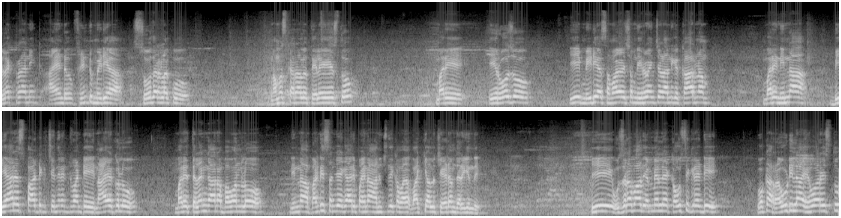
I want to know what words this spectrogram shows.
ఎలక్ట్రానిక్ అండ్ ప్రింట్ మీడియా సోదరులకు నమస్కారాలు తెలియజేస్తూ మరి ఈరోజు ఈ మీడియా సమావేశం నిర్వహించడానికి కారణం మరి నిన్న బీఆర్ఎస్ పార్టీకి చెందినటువంటి నాయకులు మరి తెలంగాణ భవన్లో నిన్న బండి సంజయ్ గారి పైన అనుచిత వాక్యాలు చేయడం జరిగింది. ఈ హుజరాబాద్ ఎమ్మెల్యే కౌశిక్ రెడ్డి ఒక రౌడీలా వ్యవహరిస్తూ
